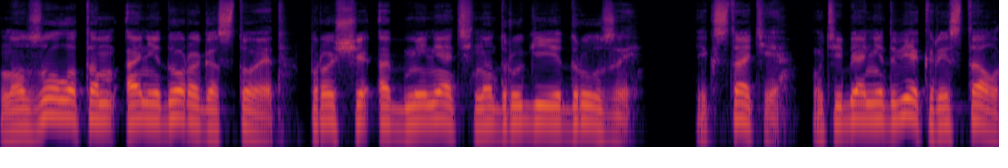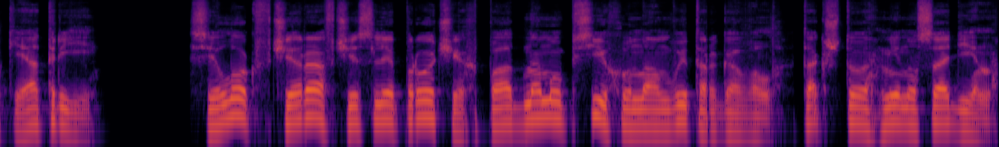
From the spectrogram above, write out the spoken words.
но золотом они дорого стоят, проще обменять на другие друзы. И, кстати, у тебя не две кристалки, а три. Селок вчера, в числе прочих, по одному психу нам выторговал, так что минус один.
